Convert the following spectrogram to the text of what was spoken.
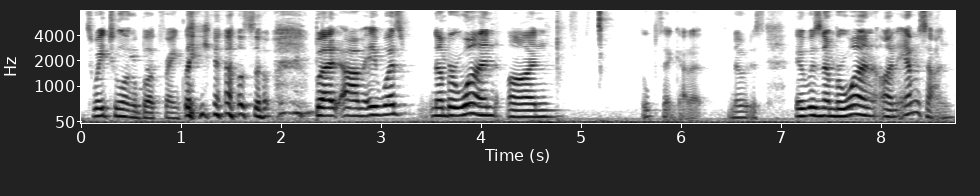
It's way too long a book, frankly. also, but um, it was number one on. Oops, I got it. Notice it was number one on Amazon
